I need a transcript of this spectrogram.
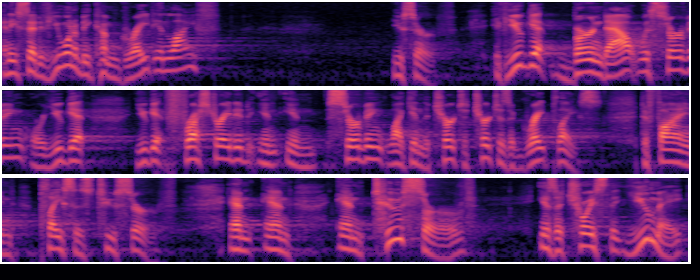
And he said, if you want to become great in life, you serve. If you get burned out with serving or you get you get frustrated in, in serving, like in the church, a church is a great place to find places to serve. And, and, and to serve is a choice that you make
